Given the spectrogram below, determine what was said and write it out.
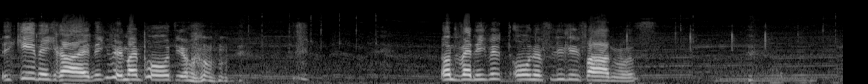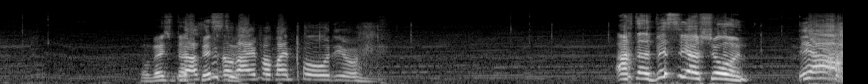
Ich gehe nicht rein, ich will mein Podium. Und wenn ich mit ohne Flügel fahren muss, Auf welchem Platz lass mir bist doch du? einfach mein Podium. Ach, da bist du ja schon! Ja!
